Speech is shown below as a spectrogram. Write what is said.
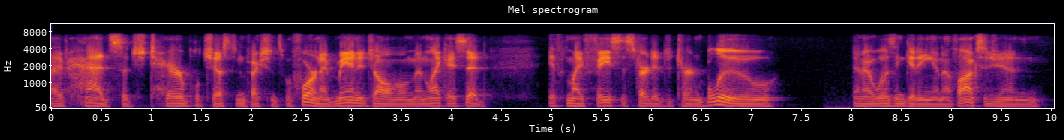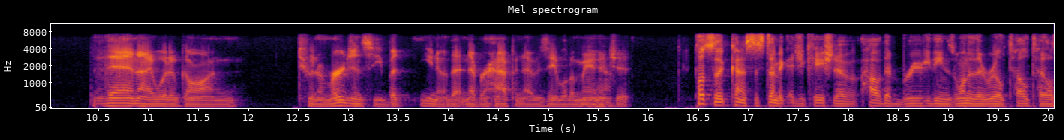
I've had such terrible chest infections before, and I've managed all of them. And like I said, if my face has started to turn blue, and I wasn't getting enough oxygen, then I would have gone to an emergency. But you know that never happened. I was able to manage yeah. it. Plus, the kind of systemic education of how that breathing is one of the real telltale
